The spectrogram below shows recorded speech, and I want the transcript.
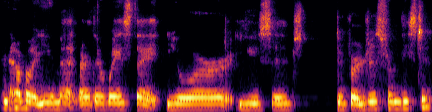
And how about you, Matt? Are there ways that your usage diverges from these two?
